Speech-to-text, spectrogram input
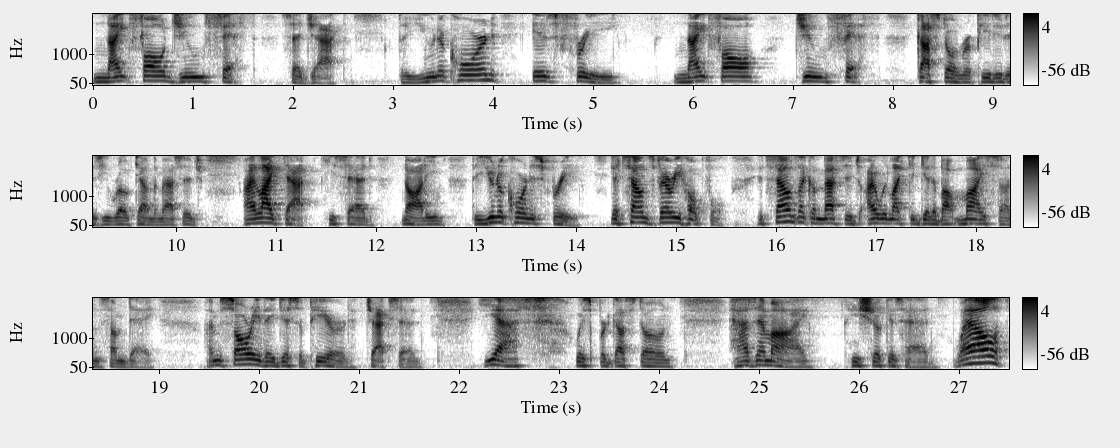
nightfall June 5th, said Jack. The unicorn is free, nightfall June 5th, Gaston repeated as he wrote down the message. I like that, he said, nodding. The unicorn is free. It sounds very hopeful. It sounds like a message I would like to get about my son someday. I'm sorry they disappeared, Jack said. Yes, whispered Gaston. As am I. He shook his head. Well,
